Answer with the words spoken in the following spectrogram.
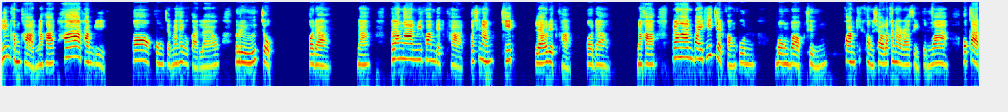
ยื่นคำขาดนะคะ ถ้าทำอีกก็คงจะไม่ให้โอกาสแล้ว หรือจบ ก็ได้นะ พลังงานมีความเด็ดขาด เพราะฉะนั้นคิดแล้วเด็ดขาดก็ได้นะคะ พลังงานใบที่ 7 ของคุณบ่งบอกถึงความคิดของชาวลัคนาราศีตุลว่า โอกาส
